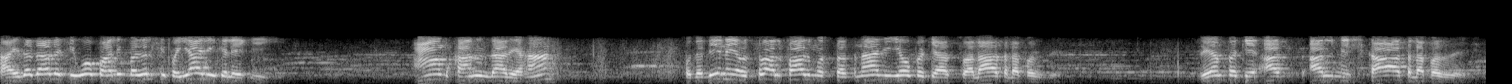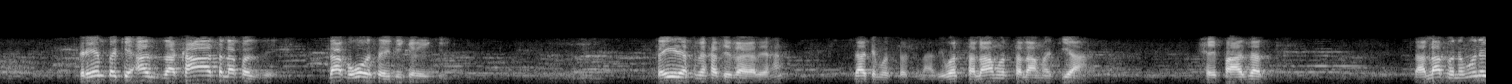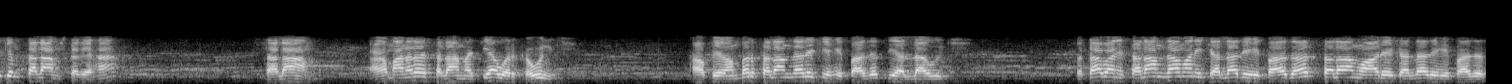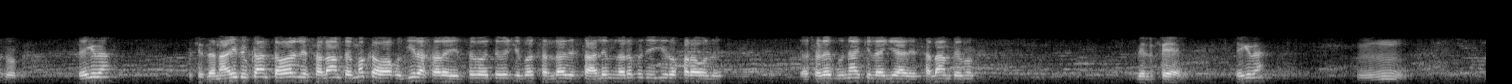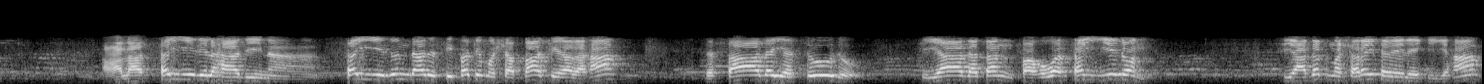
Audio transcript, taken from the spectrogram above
قاعده دا ده چې و په الف بدل شي په یا لیکل کېږي عام قانون دا دی ها خو د دې نه یو څو الفاظ مستثنا دي یو پکې الصلات لفظ دی دریم پکې اس المشکات لفظ دی دریم پکې از زکات لفظ دی دا خو وو صحیح لیکلېږي صحیح رسمه خط دا غره ها دا ته مستثنا دي والسلام والسلامتیا حفاظت د الله په نومونو کې سلام شته دی ها سلام هغه معنا ده سلامتیا ورکون شي او پیغمبر سلام داره چې حفاظت دی الله وکړي ستا باندې سلام دا معنی چې الله دې حفاظت السلام علیک الله دې حفاظت وکړي ٹھیک ده چې د نای دکان تورلې سلام ته مکه واخو ګیره خره یې څه وته چې بس الله دې سالم لره په دې ګیره خره ولې دا سړی ګناه کې لګیا دی سلام په مکه بالفعل ٹھیک ده علا سید الهادینا سیدن دا د صفت مشبع صیغه ده د ساده یسود سیادتا فهو سید سیادت مشرعی ته ویل کیږي ها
